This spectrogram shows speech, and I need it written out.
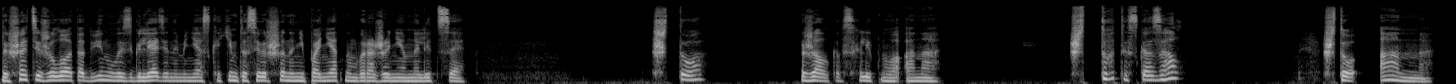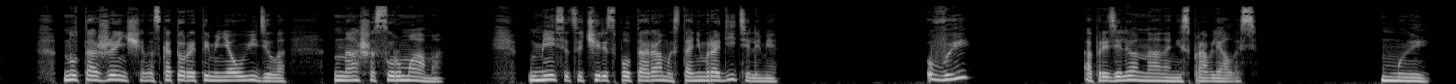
Дыша тяжело отодвинулась, глядя на меня с каким-то совершенно непонятным выражением на лице. «Что?» — жалко всхлипнула она. «Что ты сказал?» «Что Анна, ну та женщина, с которой ты меня увидела, наша сурмама. Месяца через полтора мы станем родителями». «Вы?» Определенно она не справлялась. «Мы.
